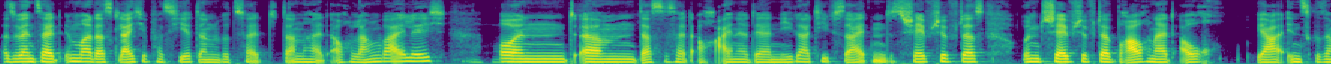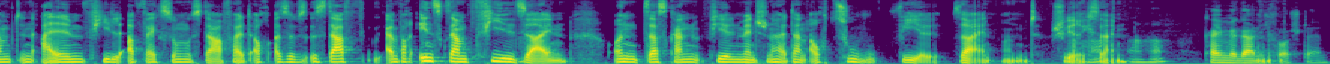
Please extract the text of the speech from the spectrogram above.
Also wenn es halt immer das Gleiche passiert, dann wird's halt dann halt auch langweilig. Und ähm, das ist halt auch eine der Negativseiten des Shapeshifters. Und Shapeshifter brauchen halt auch ja insgesamt in allem viel Abwechslung. Es darf halt auch, also es darf einfach insgesamt viel sein. Und das kann vielen Menschen halt dann auch zu viel sein und schwierig sein. Aha. Kann ich mir gar nicht vorstellen.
